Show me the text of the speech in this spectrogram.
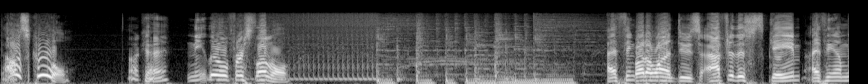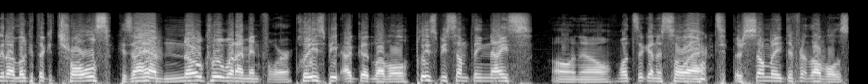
That was cool. Okay. Neat little first level. I think what I want to do is after this game, I think I'm going to look at the controls because I have no clue what I'm in for. Please be a good level. Please be something nice. Oh no. What's it going to select? There's so many different levels.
